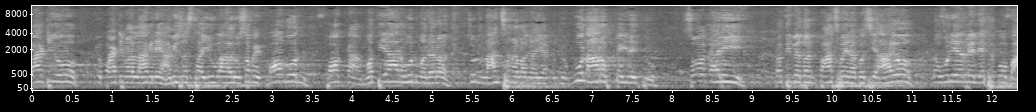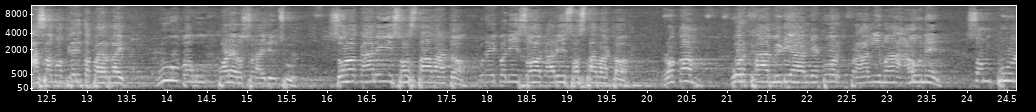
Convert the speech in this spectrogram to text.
पार्टी हो यो पार्टीमा लाग्ने हामी जस्ता युवाहरू सबै ठग हुन् ठगका मतियार हुन् भनेर जुन लान्छना लगाइएको थियो मूल आरोप नै थियो। सहकारी प्रतिवेदन पाँच महिनापछि आयो र उनीहरूले लेखेको भाषा म फेरि तपाईँहरूलाई हुबहु पढेर सुनाइदिन्छु। सहकारी संस्थाबाट कुनै पनि सहकारी संस्थाबाट रकम गोर्खा मिडिया नेटवर्क प्रणालीमा आउने सम्पूर्ण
